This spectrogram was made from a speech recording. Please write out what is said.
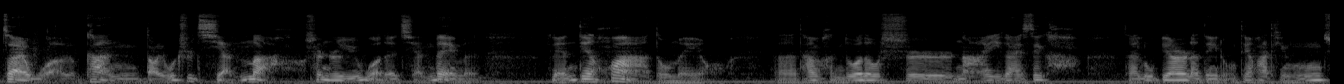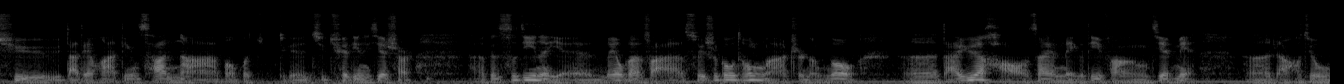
在我干导游之前吧，甚至于我的前辈们，连电话都没有。呃，他们很多都是拿一个 IC 卡，在路边的那种电话亭去打电话订餐呐，包括这个去确定一些事儿。啊，跟司机呢也没有办法随时沟通啊，只能够呃，大家约好在哪个地方见面。呃，然后就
